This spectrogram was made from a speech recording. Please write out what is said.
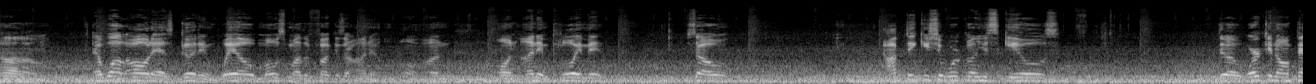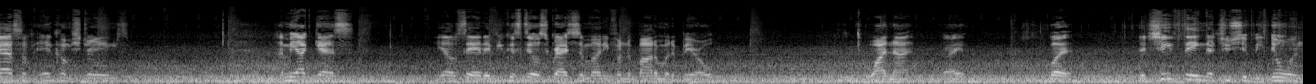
Um, and while all that's good and well, most motherfuckers are on, on, on unemployment. So I think you should work on your skills. The working on passive income streams. I mean, I guess you know what I'm saying? If you could still scratch some money from the bottom of the barrel, why not, right? But the chief thing that you should be doing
